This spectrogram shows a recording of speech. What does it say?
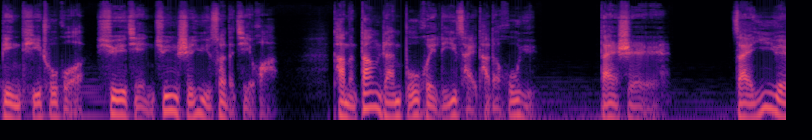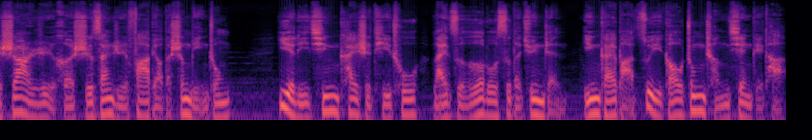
并提出过削减军事预算的计划。他们当然不会理睬他的呼吁。但是，在一月十二日和十三日发表的声明中。叶利钦开始提出，来自俄罗斯的军人应该把最高忠诚献给他，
